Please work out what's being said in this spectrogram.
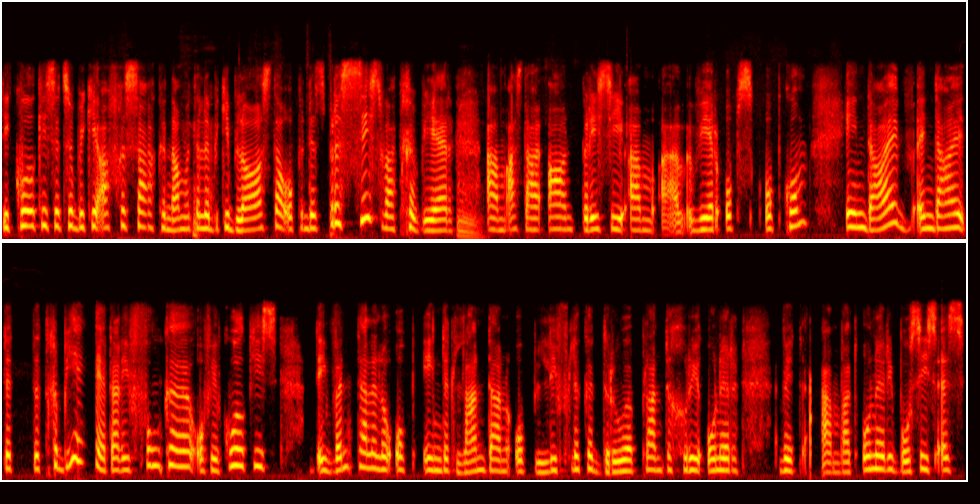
die koeltjies het so 'n bietjie afgesak en dan moet hulle 'n bietjie blaas daarop en dis presies wat gebeur hmm. um as daai aandbriesie um uh, weer op opkom en daai en daai dit dit gebeur dat die vonke of die koeltjies die wind tel hulle op en dit land dan op lieflike droë plante groei onder weet um, wat onder die bossies is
